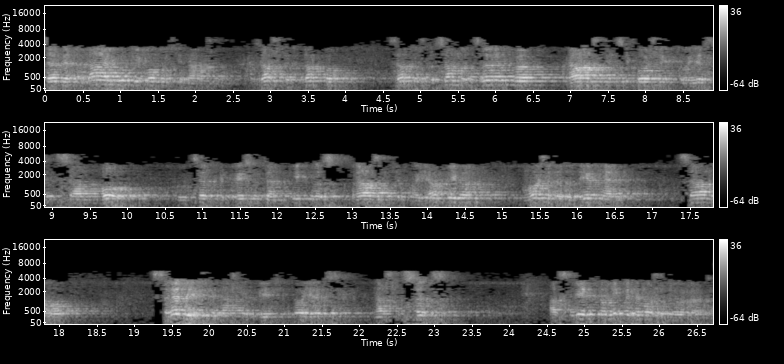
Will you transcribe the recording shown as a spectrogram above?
sebe na najljubi mogući način. Zašto je tako? Zato što samo crkva, praznici Boži, to je sam Bog, u crkvi prisutan i kroz praznike projavljiva, može da dodirne samo središte naše biće, to je naše srce. A svijet to nikad ne može da uradi.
